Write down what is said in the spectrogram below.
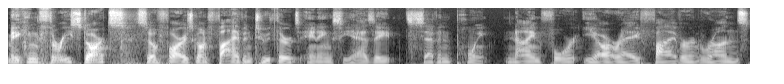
Making three starts so far. He's gone five and two thirds innings. He has a 7.94 ERA, five earned runs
